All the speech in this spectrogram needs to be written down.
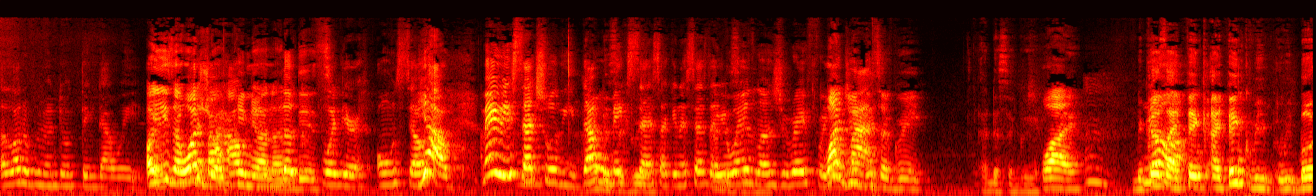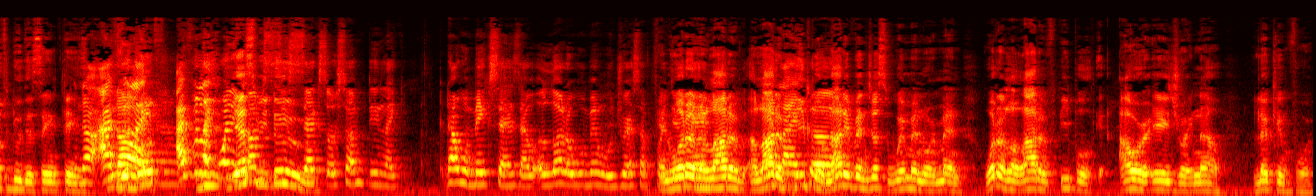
A lot of women don't think that way. Oh, They're Isa, thinking what's your opinion on look this? For their own self. yeah, Maybe sexually, that I would make sense. Like in a sense that I you're wearing lingerie for why your do you man. disagree? I disagree Why? because No. I think I think we we both do the same thing. No, I No. feel like I feel like we- when yes, it we comes to do. sex or something like that would make sense that a lot of women will dress up for and their what are a lot of a lot And of like, people, uh, not even just women or men, what are a lot of people our age right now looking for?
